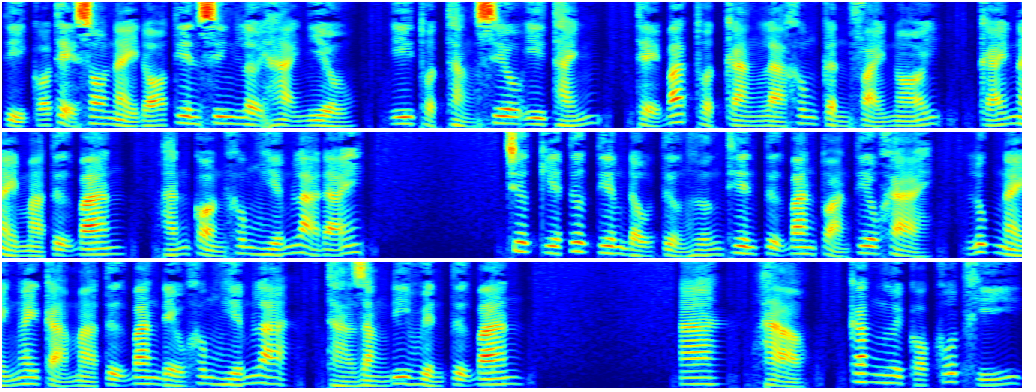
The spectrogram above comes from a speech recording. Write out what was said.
Tỷ có thể so này đó tiên sinh lợi hại nhiều, y thuật thẳng siêu y thánh, thể bát thuật càng là không cần phải nói, cái này mà tự ban, hắn còn không hiếm là đãi. Trước kia tước tiêm đầu tưởng hướng thiên tự ban toàn tiêu khải, lúc này ngay cả mà tự ban đều không hiếm lạ, thả rằng đi huyền tự ban. a hảo, các ngươi có cốt khí,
